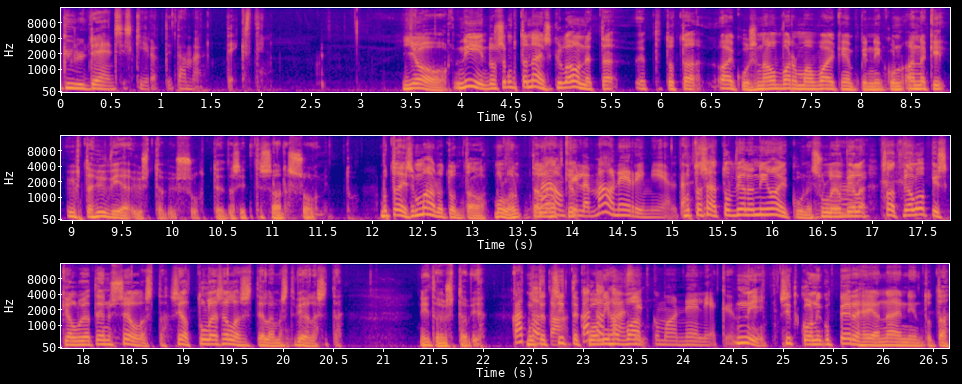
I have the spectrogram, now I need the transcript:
Gylden siis kirjoitti tämän tekstin. Joo, niin, no se, mutta näin se kyllä on, että, että tota, aikuisena on varmaan vaikeampi niin kuin ainakin yhtä hyviä ystävyyssuhteita sitten saada solmittua. Mutta ei se mahdotonta ole. Mulla on tällä mä oon kyllä, mä oon eri mieltä. Mutta sä et ole vielä niin aikuinen. Sulla ei ole vielä, sä oot vielä opiskellut ja tehnyt sellaista. Sieltä tulee sellaisesta elämästä vielä sitä, niitä ystäviä. Katsotaan, mutta sitten kun on ihan vaan... sit, kun mä oon 40. Niin, sitten kun on niin perhe ja näin, niin tota...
